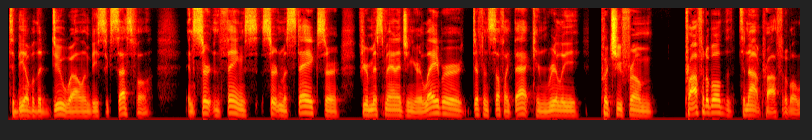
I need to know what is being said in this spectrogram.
to be able to do well and be successful. And certain things, certain mistakes, or if you're mismanaging your labor, different stuff like that can really put you from profitable to not profitable.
